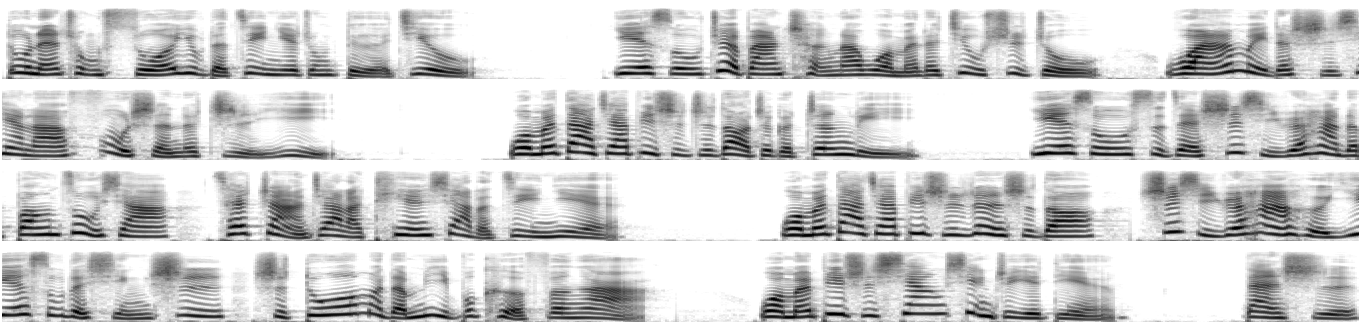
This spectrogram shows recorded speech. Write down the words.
都能从所有的罪孽中得救。耶稣这般成了我们的救世主，完美的实现了父神的旨意。我们大家必须知道这个真理：耶稣是在施洗约翰的帮助下才斩下了天下的罪孽。我们大家必须认识到，施洗约翰和耶稣的形式是多么的密不可分啊！我们必须相信这一点。但是，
